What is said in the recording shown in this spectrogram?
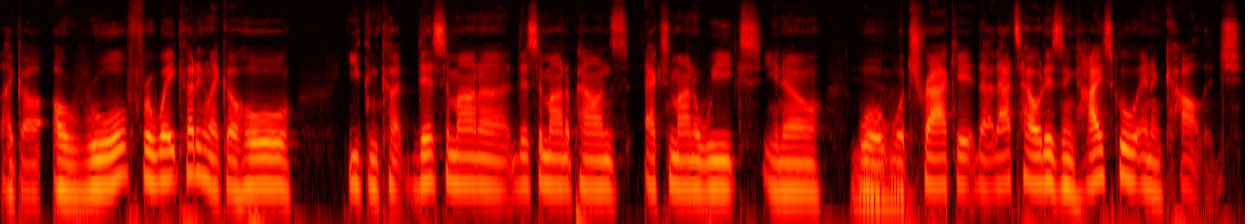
like a, a rule for weight cutting, like a whole you can cut this amount of this amount of pounds, X amount of weeks. You know, we'll Yeah. we'll track it. That, that's how it is in high school and in college,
